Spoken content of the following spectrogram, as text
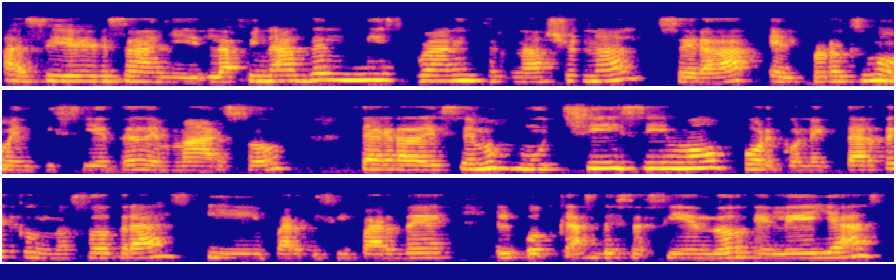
Así es, Angie. La final del Miss Grand International será el próximo 27 de marzo. Te agradecemos muchísimo por conectarte con nosotras y participar del el podcast Deshaciendo el Ellas.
